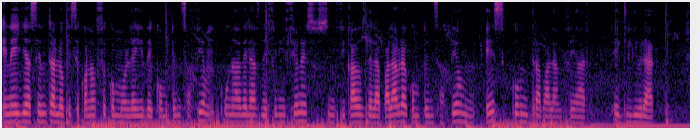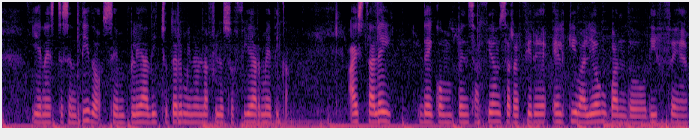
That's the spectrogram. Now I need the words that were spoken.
En ellas entra lo que se conoce como ley de compensación. Una de las definiciones o significados de la palabra compensación es contrabalancear, equilibrar. Y en este sentido se emplea dicho término en la filosofía hermética. A esta ley de compensación se refiere el Kibalión cuando dice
